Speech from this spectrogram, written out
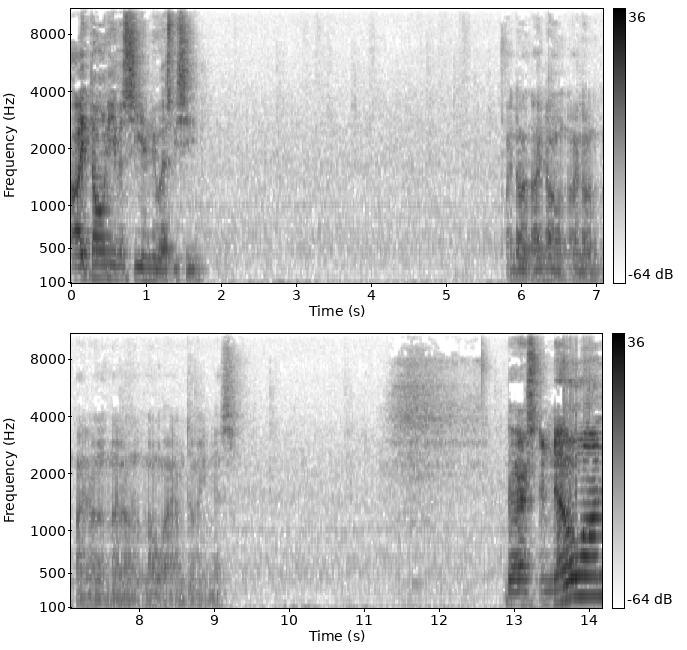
I don't even see a new SBC. I don't, I don't, I don't, I don't, I don't know why I'm doing this. There's no one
